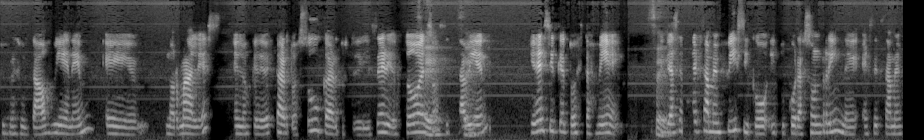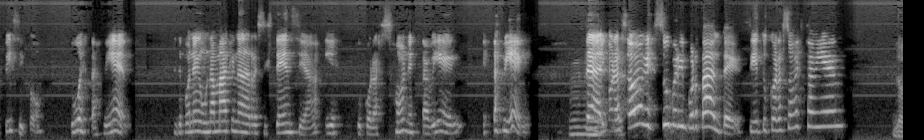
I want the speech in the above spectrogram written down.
tus resultados vienen eh, normales, en los que debe estar tu azúcar, tus triglicéridos, todo Sí, eso, si está sí. bien, quiere decir que tú estás bien. Sí. Si te hacen un examen físico y tu corazón rinde ese examen físico, tú estás bien. Si te ponen una máquina de resistencia y tu corazón está bien, estás bien. O sea, el corazón es súper importante. Si tu corazón está bien, Lo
